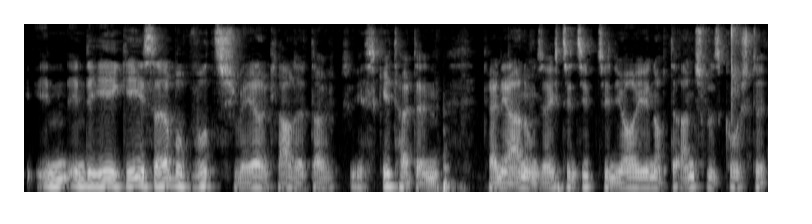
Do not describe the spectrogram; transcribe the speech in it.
In, in der EEG selber wird es schwer, klar, da, es geht halt dann, keine Ahnung, 16, 17 Jahre, je nach der Anschlusskosten,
